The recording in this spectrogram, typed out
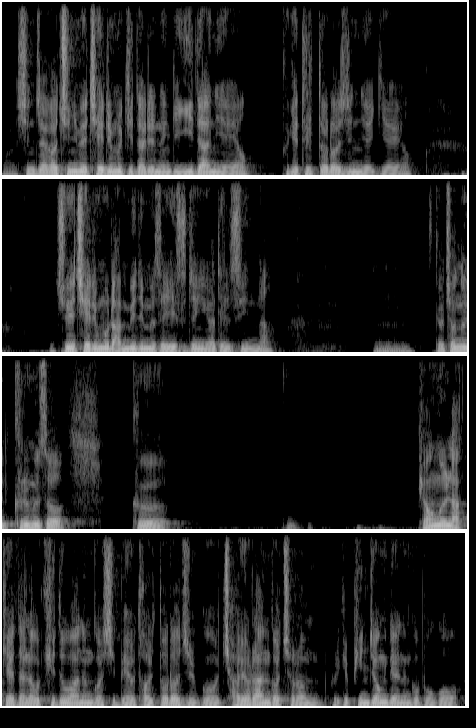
어, 신자가 주님의 재림을 기다리는 게 이단이에요? 그게 들떨어진 얘기예요? 주의 재림을 안 믿으면서 예수쟁이가 될 수 있나? 음, 그러니까 저는 그러면서 그 병을 낫게 해달라고 기도하는 것이 매우 덜 떨어지고 저열한 것처럼 그렇게 빈정되는 거 보고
